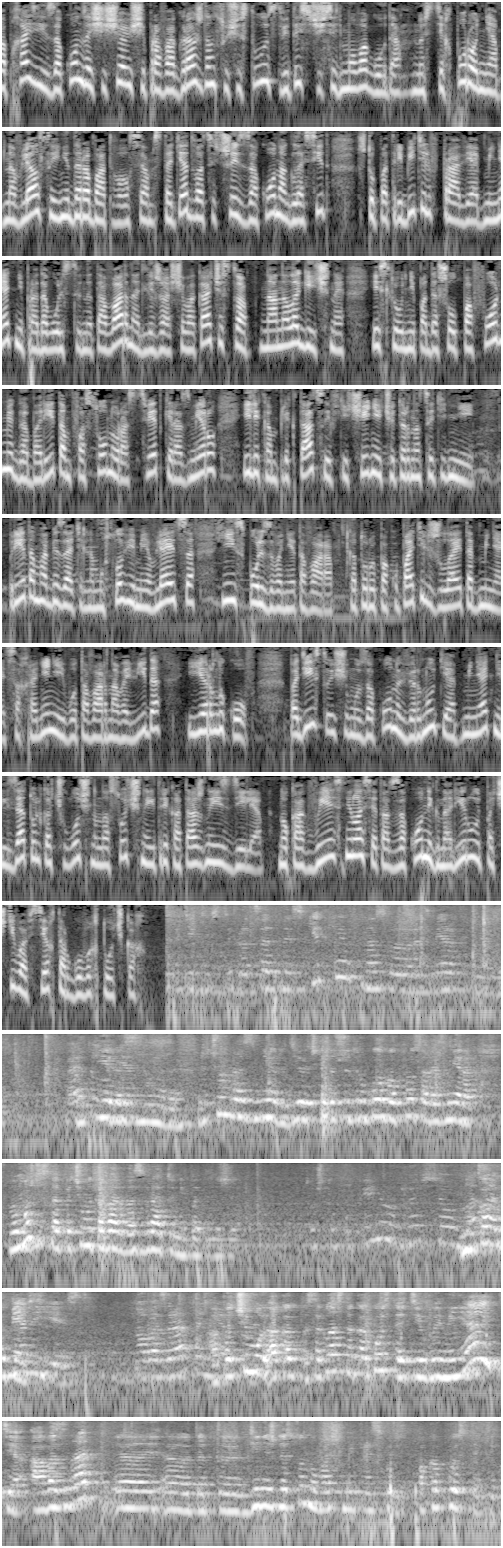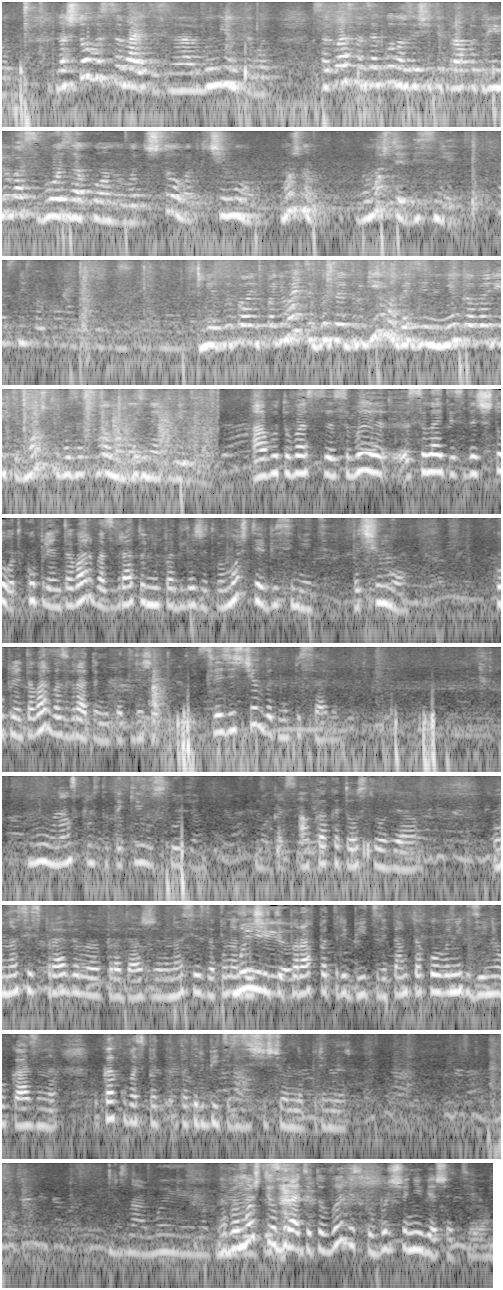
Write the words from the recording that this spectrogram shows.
В Абхазии закон, защищающий права граждан, существует с 2007 года, но с тех пор он не обновлялся и не дорабатывался. Статья 26 закона гласит, что потребитель вправе обменять непродовольственный товар надлежащего качества на аналогичный, если он не подошел по форме, габаритам, фасону, расцветке, размеру или комплектации в течение 14 дней. При этом обязательным условием является неиспользование товара, который покупатель желает обменять, сохранение его товарного вида и ярлыков. По действующему закону вернуть и обменять нельзя только чулочно-носочные и трикотажные изделия. Но, как выяснилось, этот закон игнорируют почти во всех торговых точках. 50% скидки у нас в размерах Какие размеры? Причем размеры, девочки, это уже другой вопрос о размерах. Вы можете сказать, почему товар возврату не подлежит? То, что купили, уже все. У ну, нас как обмен это? есть. Но возврата нет. А почему? А как, согласно какой статье вы меняете, а возврат э, э, этот, э, денежной суммы вашей не происходит? По какой статье? Вот. На что вы ссылаетесь? На аргументы? Вот. Согласно закону о защите прав потребителей, у вас свой закон. Вот что, вот к чему? Можно? Вы можете объяснить? Сейчас никакого не Нет, вы понимаете, вы за другие магазины не говорите. Можете вы за свой магазин ответить? А вот у вас, э, вы ссылаетесь на что? Вот куплен товар возврату не подлежит. Вы можете объяснить, почему? Куплен товар возврату не подлежит. В связи с чем вы это написали? Ну, у нас просто такие условия в магазине. А как это условия? У нас есть правила продажи, у нас есть закон о Мы- защите прав потребителей, там такого нигде не указано. Как у вас пот- потребитель защищен, например? Не знаю, мы... Но вы можете убрать эту вывеску, больше не вешать ее.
